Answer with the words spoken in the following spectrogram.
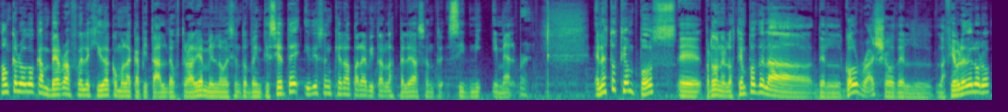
aunque luego Canberra fue elegida como la capital de Australia en 1927 y dicen que era para evitar las peleas entre Sydney y Melbourne. En estos tiempos, eh, perdón, en los tiempos de la, del Gold Rush o de la fiebre del oro,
